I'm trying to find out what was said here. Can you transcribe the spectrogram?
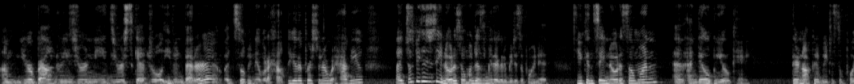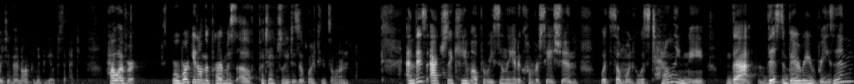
um, your boundaries, your needs, your schedule even better, and still being able to help the other person or what have you. Like just because you say no to someone doesn't mean they're going to be disappointed. You can say no to someone and, and they'll be okay. They're not going to be disappointed. They're not going to be upset. However, we're working on the premise of potentially disappointing someone. And this actually came up recently in a conversation with someone who was telling me that this very reason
